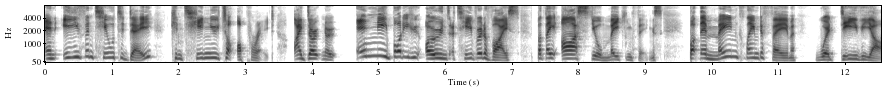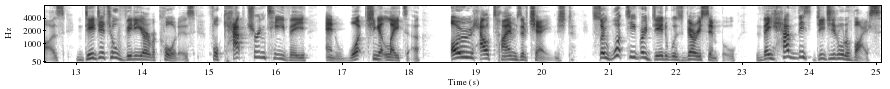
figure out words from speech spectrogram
and even till today, continue to operate. I don't know anybody who owns a TiVo device, but they are still making things. But their main claim to fame were DVRs, digital video recorders, for capturing TV and watching it later. Oh, how times have changed. So, what TiVo did was very simple. They have this digital device,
